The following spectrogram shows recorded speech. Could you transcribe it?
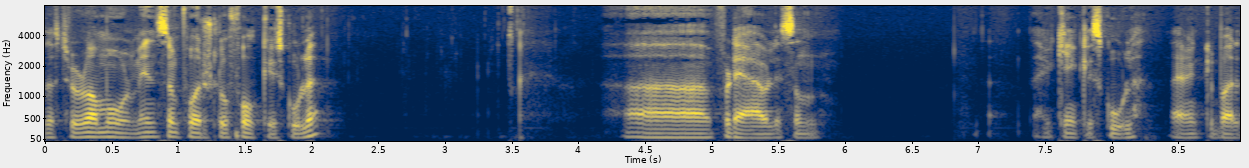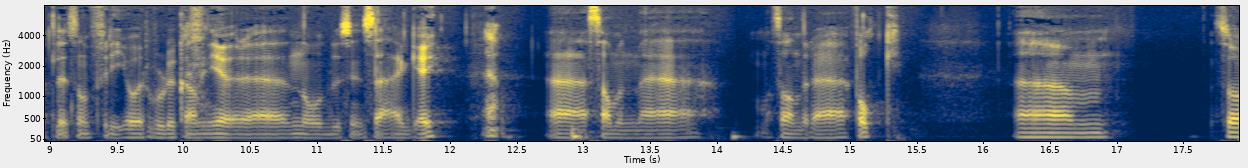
det tror jeg det var moren min som foreslo folkehøyskole. Uh, for det er jo litt sånn Det er jo ikke egentlig skole. Det er jo egentlig bare et litt sånn friår hvor du kan gjøre noe du syns er gøy, Ja. Eh, sammen med masse andre folk. Um, så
